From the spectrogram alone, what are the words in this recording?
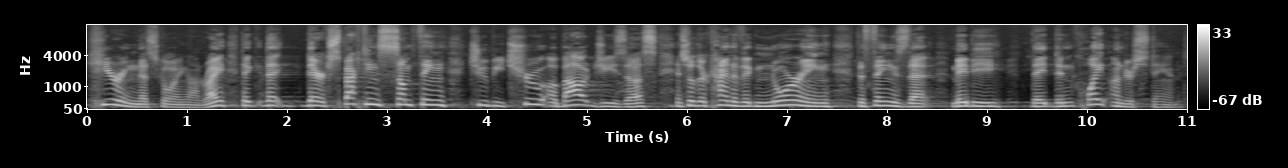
hearing that's going on, right? They, that they're expecting something to be true about Jesus, and so they're kind of ignoring the things that maybe they didn't quite understand.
